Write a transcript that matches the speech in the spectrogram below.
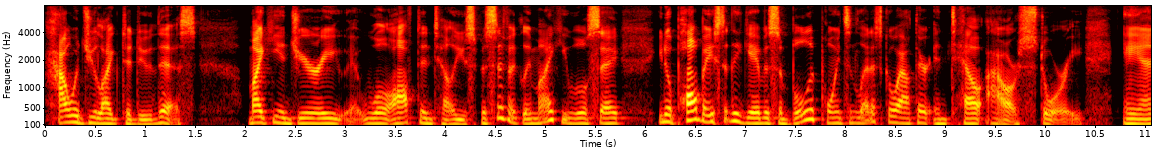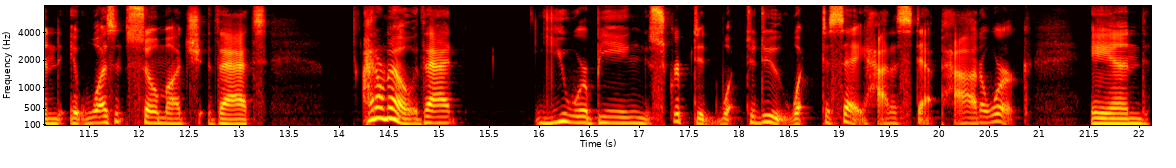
How would you like to do this? Mikey and Jerry will often tell you specifically, Mikey will say, you know, Paul basically gave us some bullet points and let us go out there and tell our story. And it wasn't so much that, I don't know, that you were being scripted what to do, what to say, how to step, how to work. And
